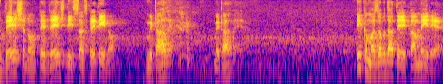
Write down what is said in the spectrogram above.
ਦੇਸ਼ ਨੂੰ ਤੇ ਦੇਸ਼ ਦੀ ਸੰਸਕ੍ਰਿਤੀ ਨੂੰ। ਮਿਟਾਵੇ ਮਿਟਾਵੇ। ਇੱਕ ਮਜ਼ਹਬ ਦਾ ਤੇ ਕੰਮ ਹੀ ਰਿਹਾ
